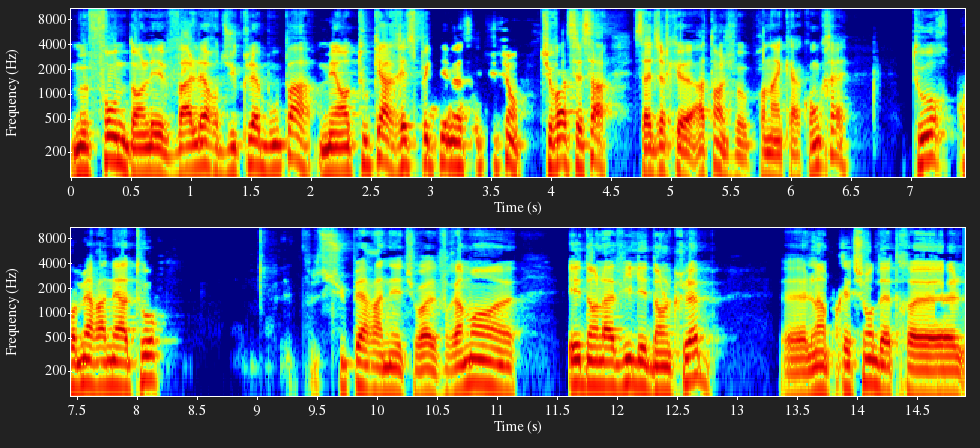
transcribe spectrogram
me fondre dans les valeurs du club ou pas, mais en tout cas respecter l'institution. Tu vois, c'est ça. C'est-à-dire que, attends, je vais vous prendre un cas concret. Tour, première année à Tours, super année, tu vois, vraiment euh, et dans la ville et dans le club, euh, l'impression d'être euh,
